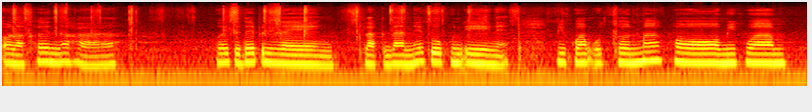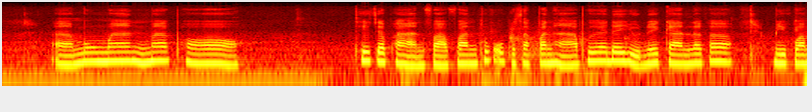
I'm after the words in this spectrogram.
ออราเคิลนะคะ เพื่อจะได้เป็นแรงผลักดันให้ตัวคุณเองเนี่ย มีความอดทนมากพอ มีความมุ่งมั่นมากพอ ที่จะผ่านฝ่าฟันทุกอุปสรรคปัญหาเพื่อได้อยู่ด้วยกัน แล้วก็มีความ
